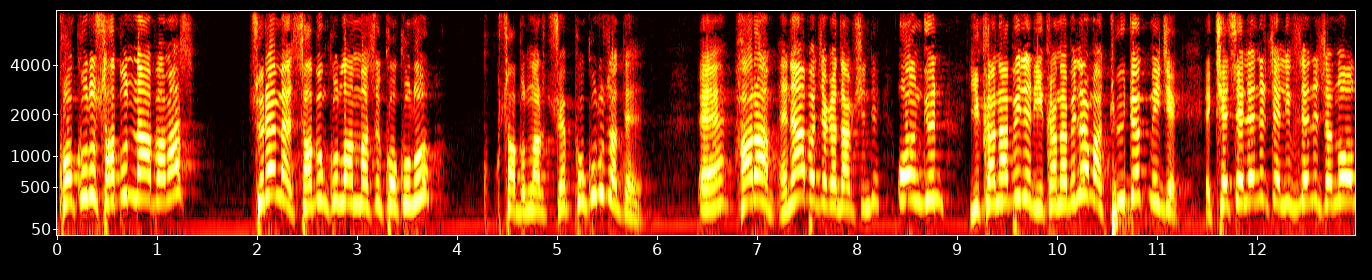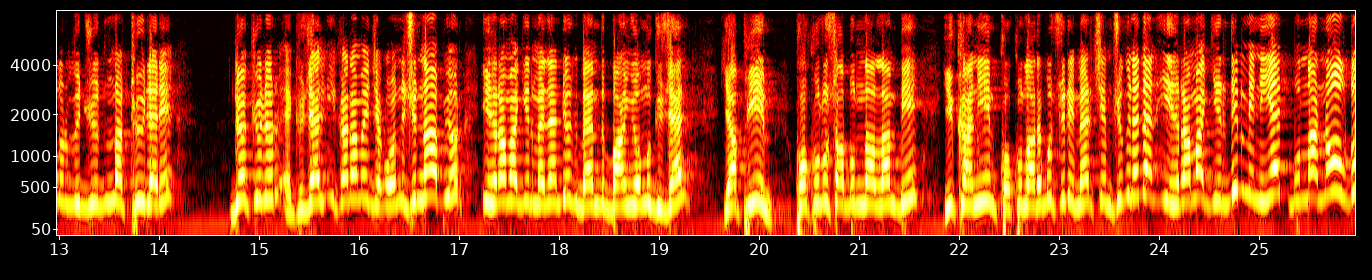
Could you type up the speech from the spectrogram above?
Kokulu sabun ne yapamaz? Süremez. Sabun kullanması kokulu. Sabunlar hep kokulu zaten. E haram. E ne yapacak adam şimdi? 10 gün yıkanabilir, yıkanabilir ama tüy dökmeyecek. E keselenirse, liflenirse ne olur vücudunda tüyleri dökülür. E güzel yıkanamayacak. Onun için ne yapıyor? İhrama girmeden diyor ki ben bir banyomu güzel yapayım. Kokulu sabunlarla bir yıkanayım, kokularımı süreyim, her şeyim. Çünkü neden? İhrama girdim mi niyet? Bunlar ne oldu?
